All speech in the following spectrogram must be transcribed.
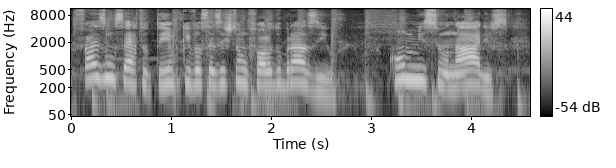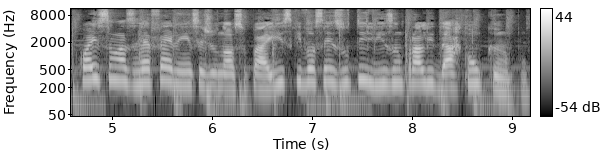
Faz um certo tempo que vocês estão fora do Brasil. Como missionários, quais são as referências do nosso país que vocês utilizam para lidar com o campo?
